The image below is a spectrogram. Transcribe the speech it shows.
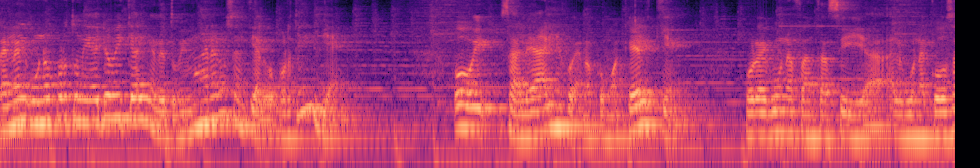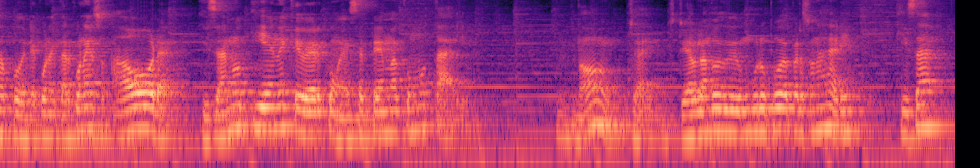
en alguna oportunidad yo vi que alguien de tu mismo género sentía algo por ti, bien. Hoy sale Aries, bueno, como aquel quien por alguna fantasía, alguna cosa, podría conectar con eso. Ahora, quizá no tiene que ver con ese tema como tal. No, o sea, estoy hablando de un grupo de personas de Aries. Quizá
